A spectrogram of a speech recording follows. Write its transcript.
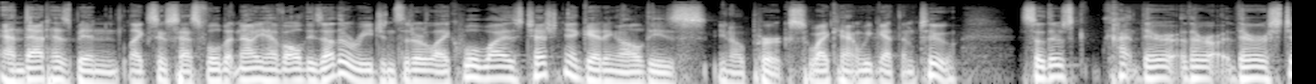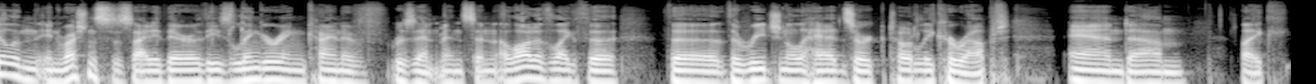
and that has been like successful. But now you have all these other regions that are like, well, why is Chechnya getting all these you know perks? Why can't we get them too? So there's there there there are still in, in Russian society there are these lingering kind of resentments, and a lot of like the the the regional heads are totally corrupt, and um, like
